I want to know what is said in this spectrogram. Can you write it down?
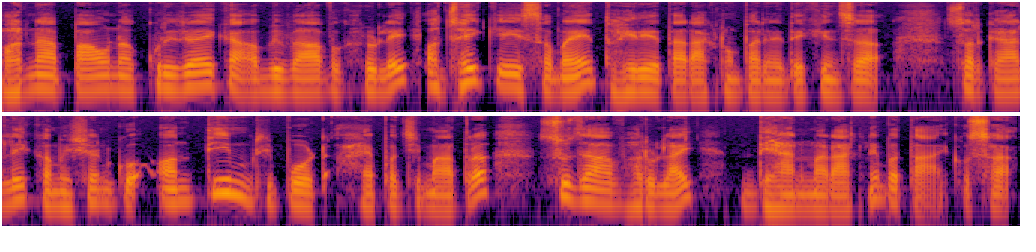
भर्ना पाउन कुरिरहेका अभिभावकहरूले अझै केही समय धैर्यता राख्नुपर्ने देखिन्छ। सरकारले कमिसनको अन्तिम रिपोर्ट आएपछि मात्र सुझावहरूलाई ध्यानमा राख्ने बताएको छ।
